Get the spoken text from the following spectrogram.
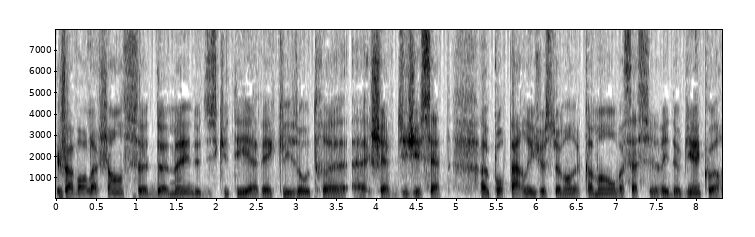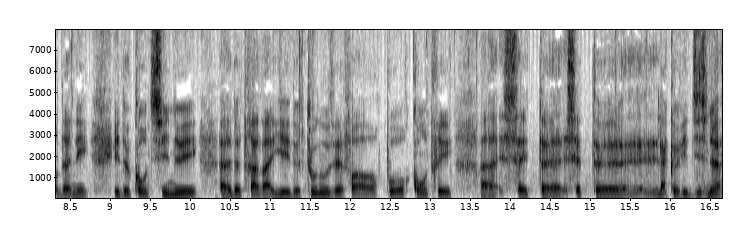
Je vais avoir la chance demain de discuter avec les autres euh, chefs du G7 euh, pour parler justement de comment on va s'assurer de bien coordonner et de continuer euh, de travailler de tous nos efforts pour contrer euh, cette, euh, cette, euh, la COVID-19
